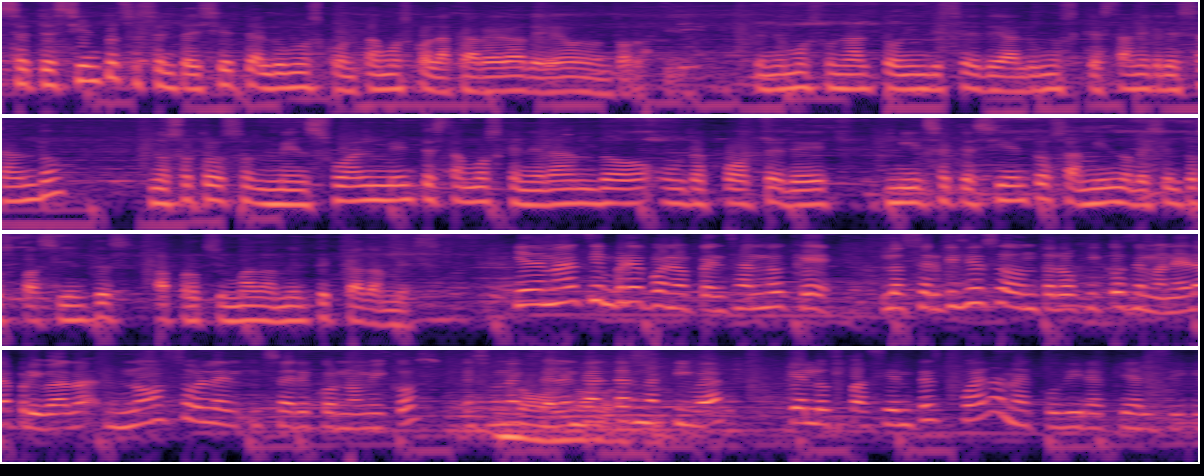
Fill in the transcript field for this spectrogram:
767 alumnos contamos con la carrera de odontología. Tenemos un alto índice de alumnos que están egresando. Nosotros mensualmente estamos generando un reporte de 1.700 a 1.900 pacientes aproximadamente cada mes. Y además siempre, bueno, pensando que los servicios odontológicos de manera privada no suelen ser económicos, es una No, excelente no lo es. alternativa que los pacientes puedan acudir aquí al SIC.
